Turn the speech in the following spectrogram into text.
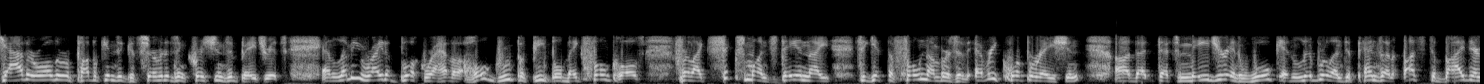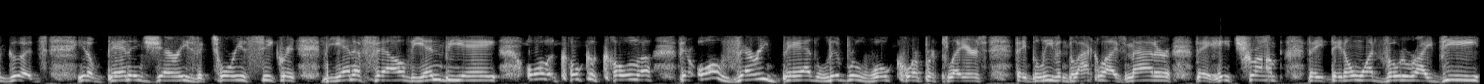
gather all the Republicans and conservatives and Christians and patriots, and let me write a book where I have a whole group of people make phone calls for like six months, day and night, to get the phone numbers of every corporation uh, that that's major and woke and liberal and depends on us to buy their goods. You know, Ben and Jerry's, Victoria's Secret, the NFL, the NBA, all Coca Cola. They're all very bad liberal woke corporate players. They believe in Black Lives Matter. They hate Trump. They they don't want voter ID.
